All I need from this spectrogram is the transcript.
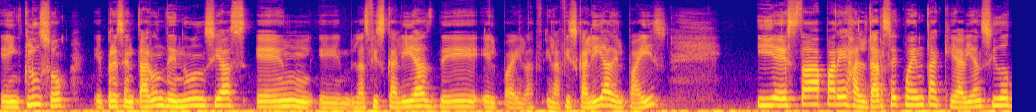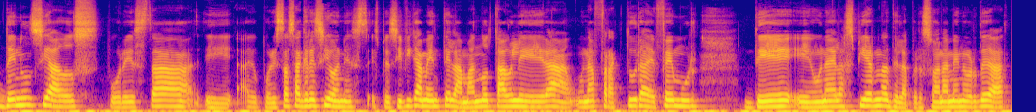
e incluso presentaron denuncias en, las fiscalías de en la, fiscalía del país Y esta pareja, al darse cuenta que habían sido denunciados por, esta, eh, por estas agresiones, específicamente la más notable era una fractura de fémur de eh, una de las piernas de la persona menor de edad,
